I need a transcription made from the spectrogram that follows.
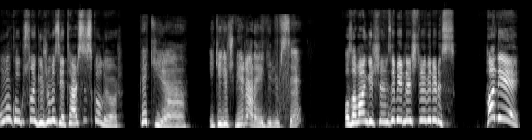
Onun kokusuna gücümüz yetersiz kalıyor. Peki ya. İki güç bir araya gelirse? O zaman güçlerimizi birleştirebiliriz. Hadi!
